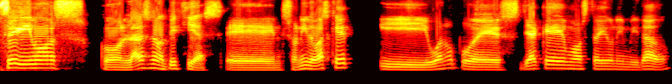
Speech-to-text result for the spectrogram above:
Seguimos con las noticias en Sonido Basket y bueno, pues ya que hemos traído un invitado,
